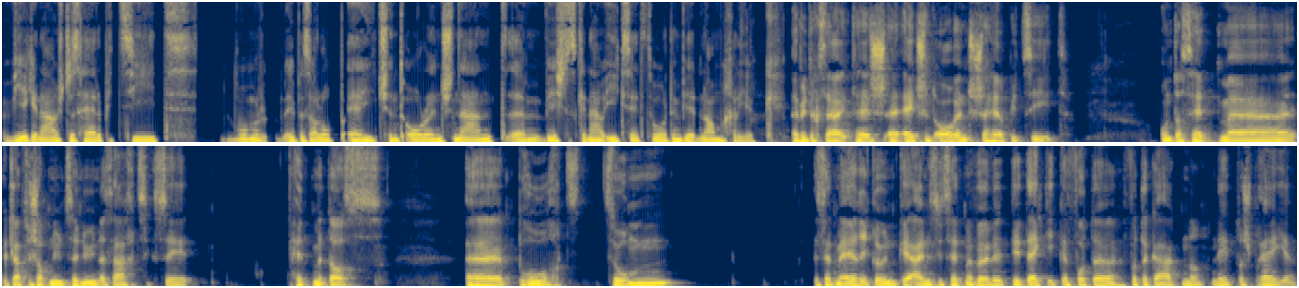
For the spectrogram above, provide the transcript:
wie genau ist das Herbizid? wo man eben salopp Agent Orange nennt. Ähm, wie ist das genau eingesetzt worden im Vietnamkrieg? Äh, wie du gesagt hast, äh, Agent Orange ist ein Herbizid. Und das hat man, ich glaube, das war ab 1969 gesehen, hat man das äh, gebraucht, zum es hat mehrere Gründe gegeben. Einerseits hat man wollen die Deckungen von der, von der Gegner niedersprayen.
